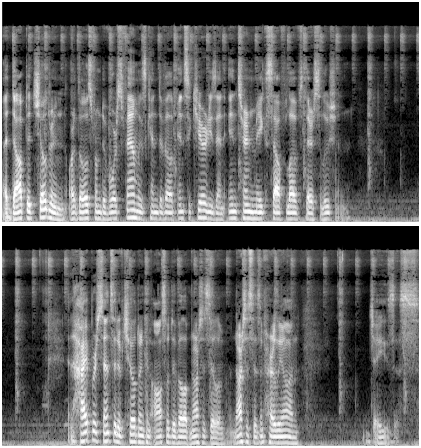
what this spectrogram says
Adopted children or those from divorced families can develop insecurities and in turn make self love their solution. And hypersensitive children can also develop narcissism, narcissism early on. Jesus.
